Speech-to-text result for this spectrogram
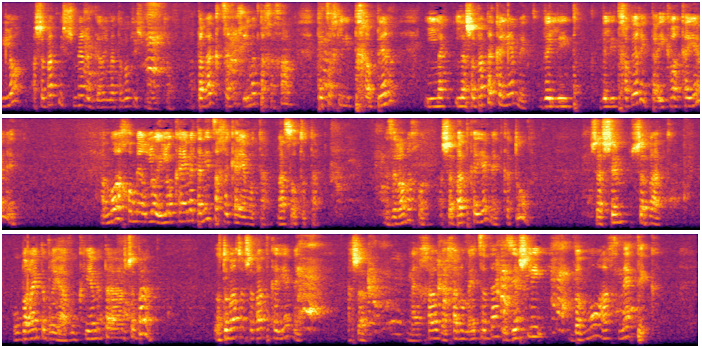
לא, השבת נשמרת גם אם אתה לא תשמור אותה. אתה רק צריך, אם אתה חכם, אתה צריך להתחבר לשבת הקיימת ולהת, ולהתחבר איתה, היא כבר קיימת. המוח אומר, לא, היא לא קיימת, אני צריך לקיים אותה, לעשות אותה. וזה לא נכון, השבת קיימת, כתוב שהשם שבת. הוא ברא את הבריאה והוא קיים את השבת. זאת אומרת שהשבת קיימת. עכשיו, מאחר ואכלנו מעץ הדת, אז יש לי במוח נתק.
